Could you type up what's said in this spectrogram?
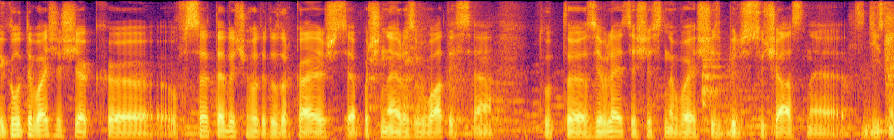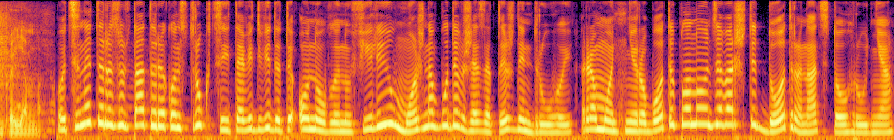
І коли ти бачиш, як е, все те, до чого ти доторкаєшся, починає розвиватися, тут е, з'являється щось нове, щось більш сучасне, це дійсно приємно. Оцінити результати реконструкції та відвідати оновлену філію можна буде вже за тиждень-другий. Ремонтні роботи планують завершити до 13 грудня.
